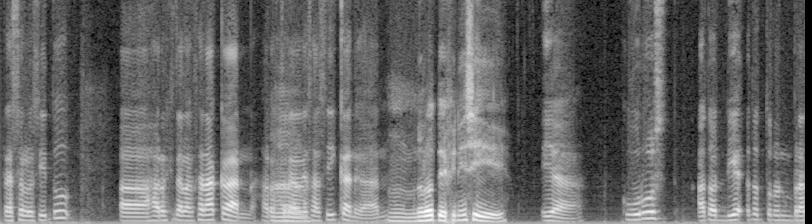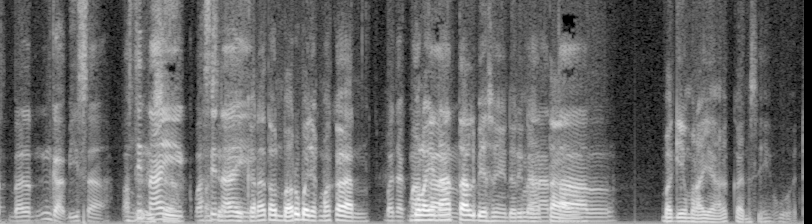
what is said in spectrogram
resolusi itu eh, harus kita laksanakan harus Ah. terrealisasikan kan? Hmm, menurut definisi. Iya. Kurus atau diet atau turun berat badan nggak bisa. Pasti Nggak bisa. naik pasti, naik, karena tahun baru banyak makan. Banyak mulai makan, Natal biasanya dari mulai Natal. bagi yang merayakan sih. Waduh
